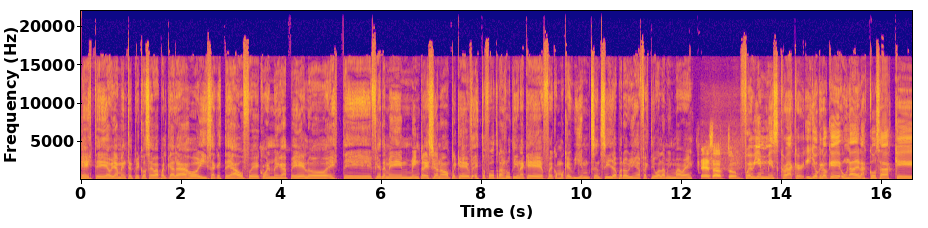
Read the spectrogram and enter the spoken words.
Este, obviamente el pico se va para el carajo y saca este outfit con el megapelo. Este, fíjate, me, me impresionó porque esto fue otra rutina que fue como que bien sencillo, pero bien efectivo a la misma vez. Exacto. Fue bien Miss Cracker. Y yo creo que una de las cosas que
